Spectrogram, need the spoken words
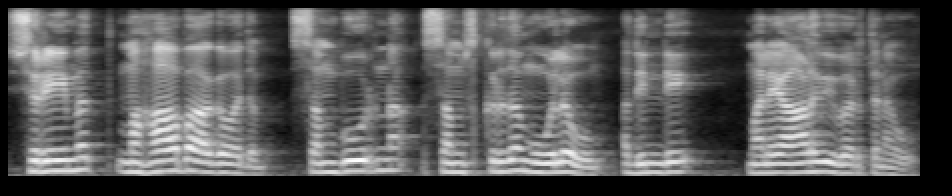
ശ്രീമദ് മഹാഭാഗവതം സമ്പൂർണ സംസ്കൃത മൂലവും അതിന്റെ മലയാള വിവർത്തനവും.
